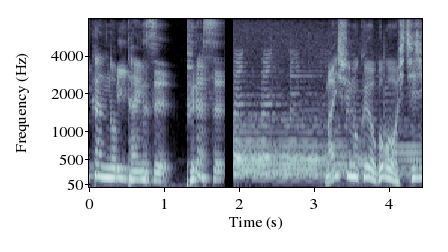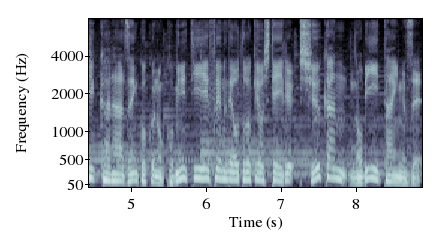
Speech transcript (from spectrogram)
刊のビータイムズプラス。毎週木曜午後7時から全国のコミュニティ FM でお届けをしている週刊のビータイムズ。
